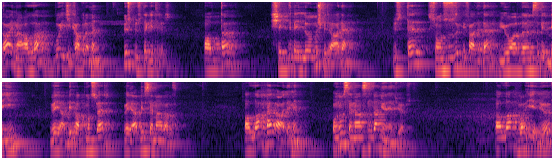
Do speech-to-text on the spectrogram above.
Daima Allah bu iki kavramı üst üste getirir. Altta şekli belli olmuş bir alem, Üstte sonsuzluk ifade eden yuvarlağımsı bir beyin veya bir atmosfer veya bir semavat. Allah her alemi onun semasından yönetiyor. Allah vahiy ediyor,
